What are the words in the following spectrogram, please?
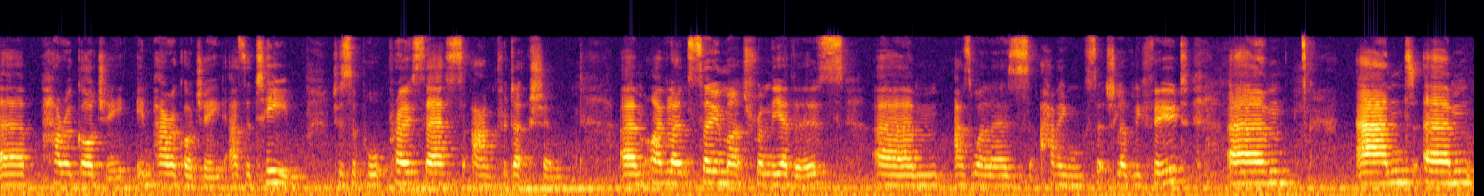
a paragogy, in paragogy as a team to support process and production. Um, I've learned so much from the others, um, as well as having such lovely food. Um, and um,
